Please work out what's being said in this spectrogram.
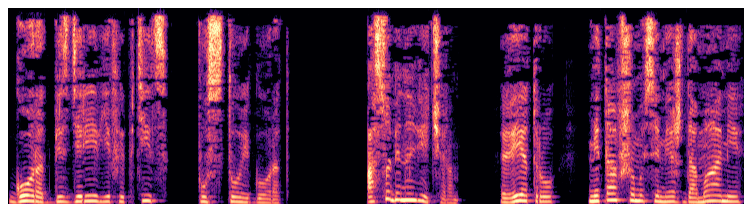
Город без деревьев и птиц пустой город. Особенно вечером. Ветру, метавшемуся между домами,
